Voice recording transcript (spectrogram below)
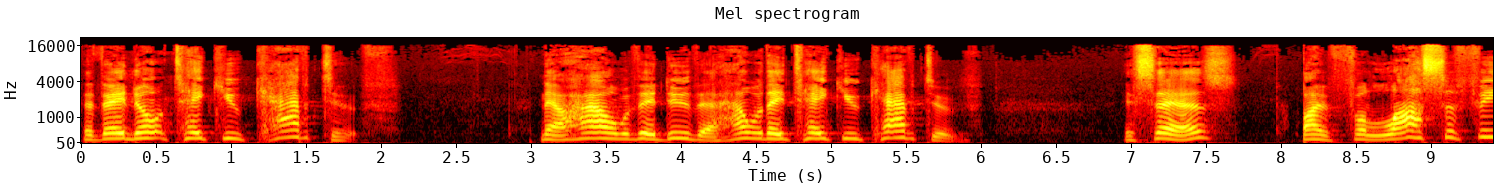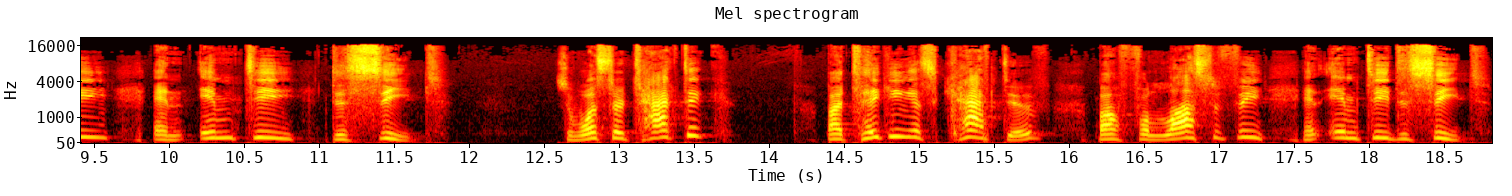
that they don't take you captive. Now, how would they do that? How would they take you captive? It says, by philosophy and empty deceit. So, what's their tactic? By taking us captive by philosophy and empty deceit.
